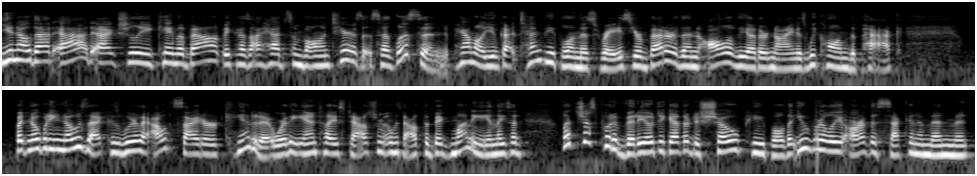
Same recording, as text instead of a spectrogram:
You know, that ad actually came about because I had some volunteers that said, listen, Pamela, you've got 10 people in this race. You're better than all of the other nine, as we call them, the pack. But nobody knows that because we're the outsider candidate. We're the anti establishment without the big money. And they said, let's just put a video together to show people that you really are the Second Amendment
